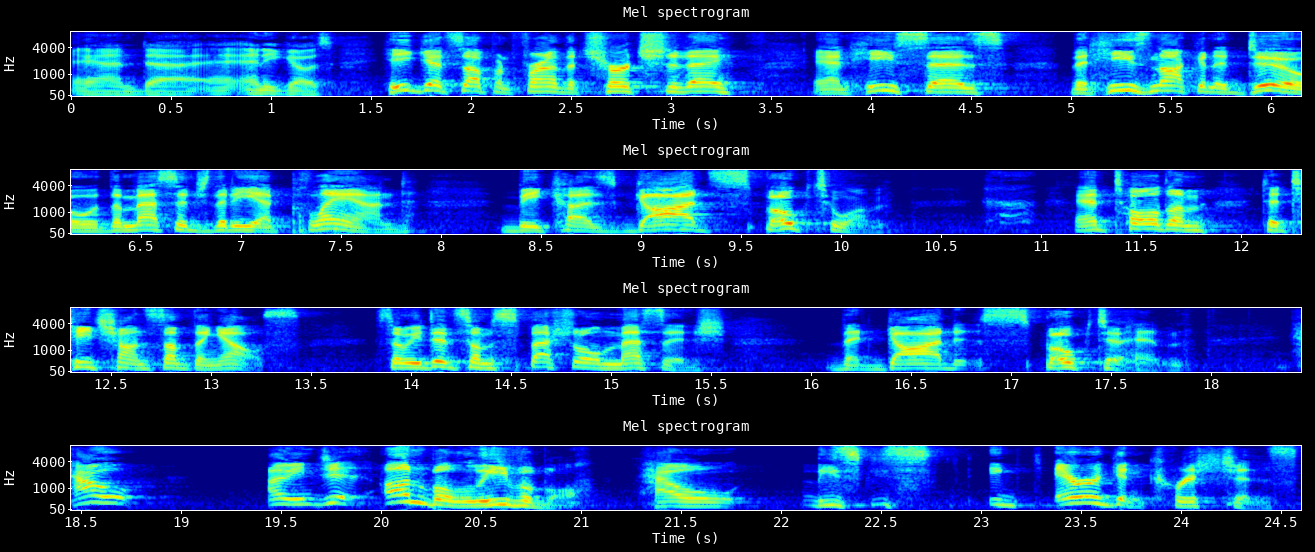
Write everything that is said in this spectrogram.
And, uh, and he goes, he gets up in front of the church today, and he says that he's not going to do the message that he had planned because God spoke to him and told him to teach on something else. So he did some special message that God spoke to him. How, I mean, unbelievable how these arrogant Christians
